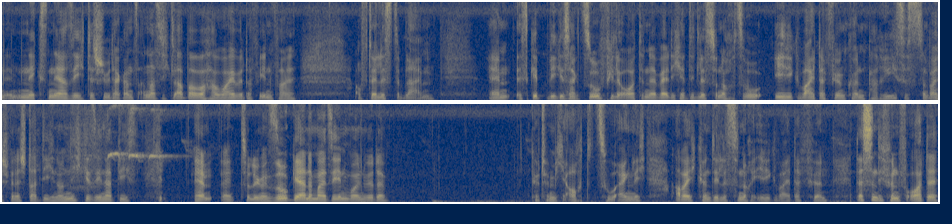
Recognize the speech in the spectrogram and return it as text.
im nächsten Jahr, sehe ich das schon wieder ganz anders. Ich glaube aber, Hawaii wird auf jeden Fall auf der Liste bleiben. Ähm, es gibt, wie gesagt, so viele Orte in der Welt. Ich hätte die Liste noch so ewig weiterführen können. Paris ist zum Beispiel eine Stadt, die ich noch nicht gesehen habe, die ich äh, Entschuldigung, so gerne mal sehen wollen würde. Gehört für mich auch dazu eigentlich, aber ich könnte die Liste noch ewig weiterführen. Das sind die fünf Orte.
